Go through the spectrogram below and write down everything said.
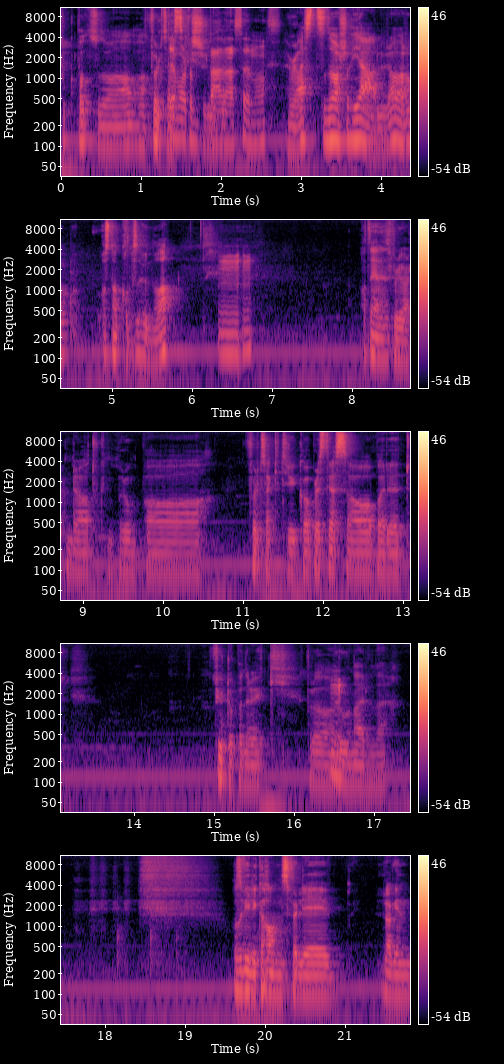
tok på den. Så det var, han, han følte Det seg var så badass ennå. Så det var så jævlig bra. Å Åssen han kom seg unna. da Mhm. At den ene flyverten dere tok den på rumpa og følte seg ikke trygg og ble stressa og bare fyrte opp en røyk for å Mm. roe nervene. Og så ville ikke han selvfølgelig lage en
